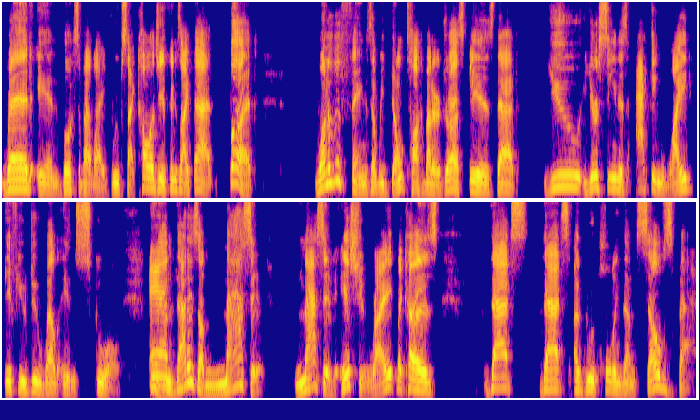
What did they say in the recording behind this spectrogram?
read in books about like group psychology and things like that. But one of the things that we don't talk about or address is that you you're seen as acting white if you do well in school. Mm-hmm. And that is a massive, massive issue, right? Because that's that's a group holding themselves back,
